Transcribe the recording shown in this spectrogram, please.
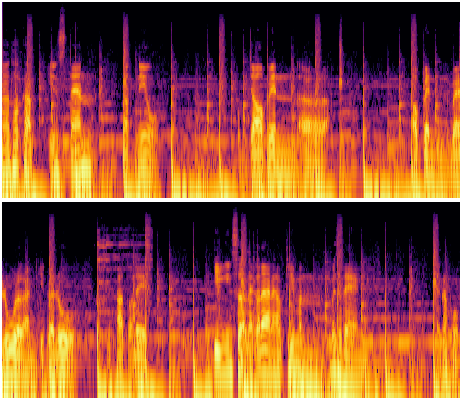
อเท่ากับ instant dot new ผมจะเอาเป็นเอ่อ เอาเป็น value แล้วกัน int value ก็คือค่าตัวเลข จริงๆ insert อะไรก็ได้นะครับ ที่มันไม่แสดงนะครับผม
